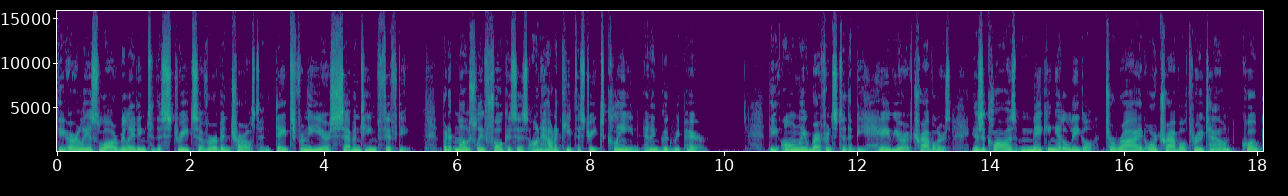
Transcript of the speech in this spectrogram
The earliest law relating to the streets of urban Charleston dates from the year 1750, but it mostly focuses on how to keep the streets clean and in good repair. The only reference to the behavior of travelers is a clause making it illegal to ride or travel through town, quote,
